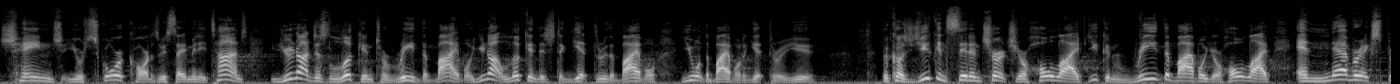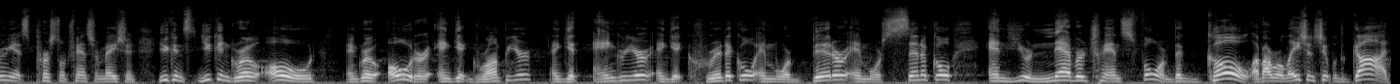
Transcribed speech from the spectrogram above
change your scorecard, as we say many times. You're not just looking to read the Bible. You're not looking just to get through the Bible. You want the Bible to get through you. Because you can sit in church your whole life, you can read the Bible your whole life and never experience personal transformation. You can you can grow old and grow older and get grumpier and get angrier and get critical and more bitter and more cynical and you're never transformed. The goal of our relationship with God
